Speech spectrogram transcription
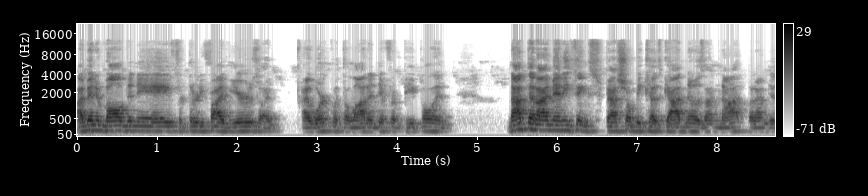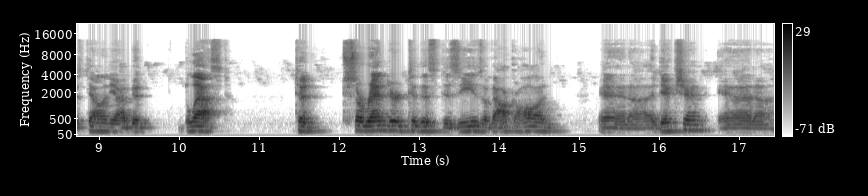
I've been involved in AA for 35 years. I I work with a lot of different people and not that I'm anything special because God knows I'm not, but I'm just telling you I've been blessed to surrender to this disease of alcohol and and uh, addiction, and uh,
